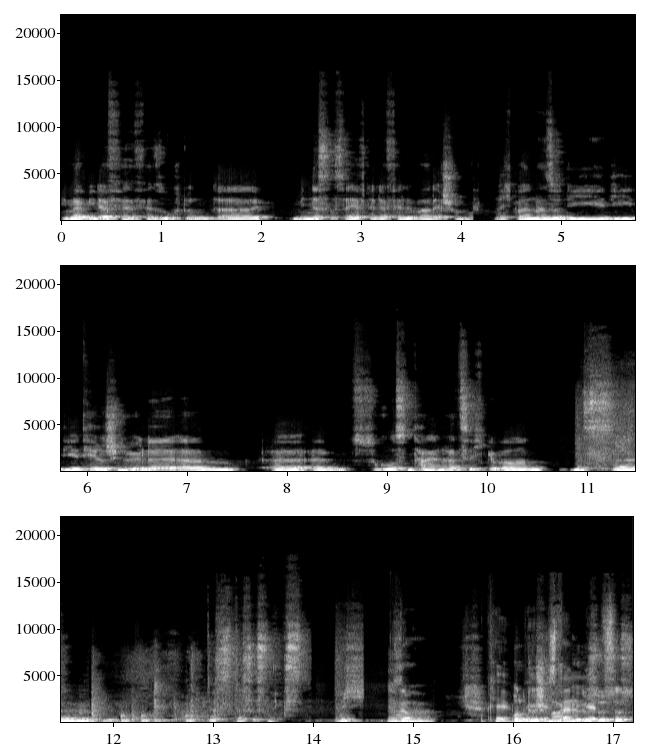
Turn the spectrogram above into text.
immer wieder ver versucht und äh, mindestens der Hälfte der Fälle war der schon muffig. Nicht waren also die, die, die ätherischen Öle ähm, äh, äh, zu großen Teilen ranzig geworden. Das, äh, das, das ist nichts. Nicht. So. Okay, und wie ist dann ist, jetzt ist,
